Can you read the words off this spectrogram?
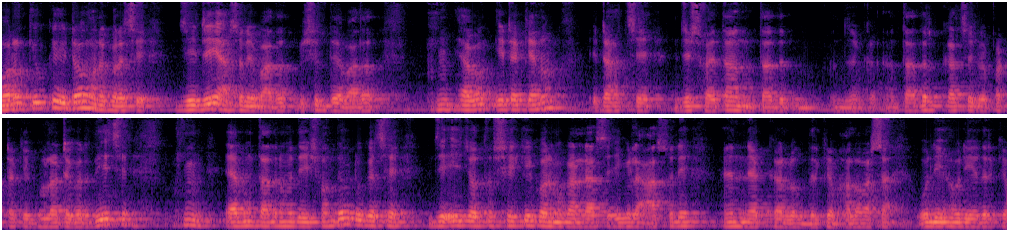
বরং কেউ কেউ এটাও মনে করেছে যে এটাই আসলে বাদত বিশুদ্ধ বাদত এবং এটা কেন? এটা হচ্ছে যে শয়তান তাদের তাদের কাছে ব্যাপারটাকে ঘোলাটে করে দিয়েছে এবং তাদের মধ্যে এই সন্দেহ ঢুকেছে যে এই যত শিরকি কর্মকাণ্ড আছে, এগুলো আসলে ন্যাক্কা লোকদেরকে ভালোবাসা অলি আউলিয়াদেরকে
